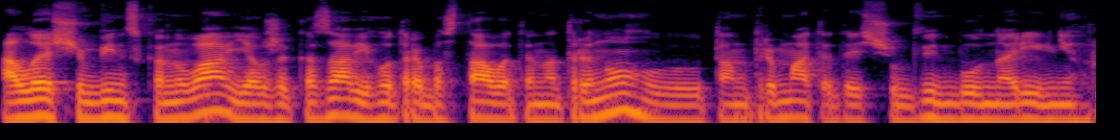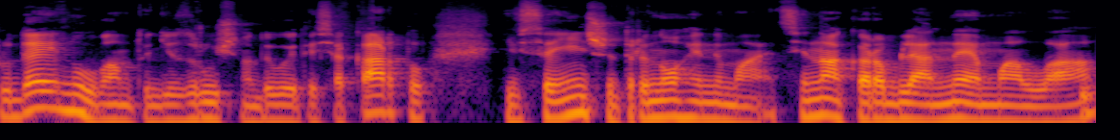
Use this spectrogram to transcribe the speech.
Але щоб він сканував, я вже казав, його треба ставити на триногу, там тримати десь, щоб він був на рівні грудей. Ну вам тоді зручно дивитися карту і все інше. Триноги немає. Ціна корабля не мала.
